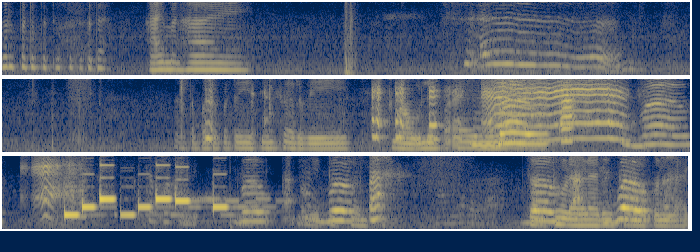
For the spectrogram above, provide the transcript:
चल पटपट पटपट हाय म्हण हाय. आता पटपट येतील सर्वे. माऊले. सर्व. चल थोड्या वेळाने आपण लाईव्ह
